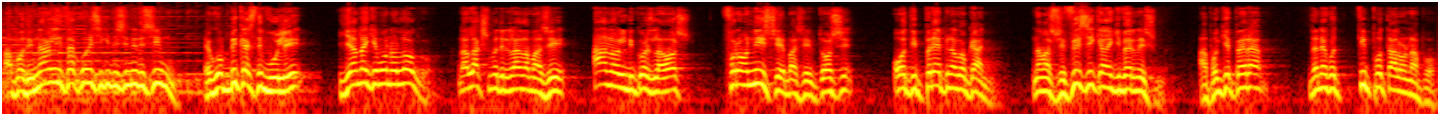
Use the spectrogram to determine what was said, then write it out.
Από την άλλη θα έχω και τη συνείδησή μου. Εγώ μπήκα στη Βουλή για ένα και μόνο λόγο. Να αλλάξουμε την Ελλάδα μαζί. Αν ο ελληνικός λαός φρονήσει, εν πάση περιπτώσει, ότι πρέπει να το κάνει. Να μας ψηφίσει και να κυβερνήσουμε. Από εκεί πέρα δεν έχω τίποτα άλλο να πω.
